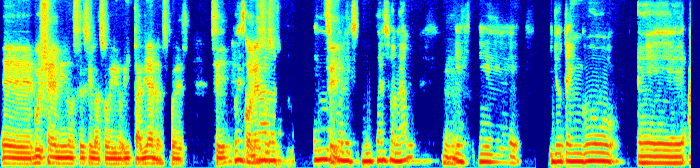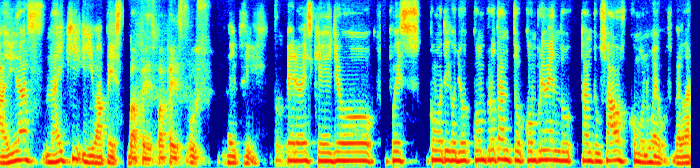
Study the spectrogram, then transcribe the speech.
eh, Buscemi, no sé si las has oído, italianas, pues, sí. Pues con esos. En mi colección personal, este, yo tengo Adidas, Nike y Vapest. Vapest, Vapest, uff. Sí. Pero es que yo, pues, como te digo, yo compro tanto, compro y vendo tanto usados como nuevos, ¿verdad?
